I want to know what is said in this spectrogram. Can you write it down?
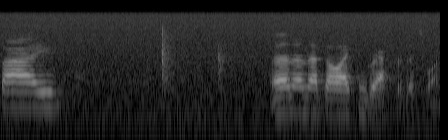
0.25. And then that's all I can graph for this one.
